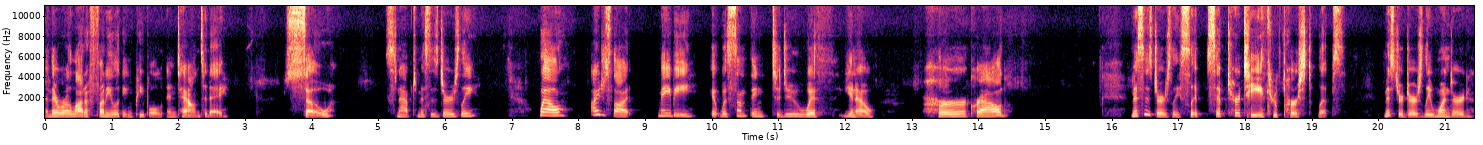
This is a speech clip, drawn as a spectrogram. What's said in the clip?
and there were a lot of funny looking people in town today. So, snapped Mrs. Dursley. Well, I just thought maybe it was something to do with, you know, her crowd. Mrs. Dursley slip, sipped her tea through pursed lips. Mr. Dursley wondered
